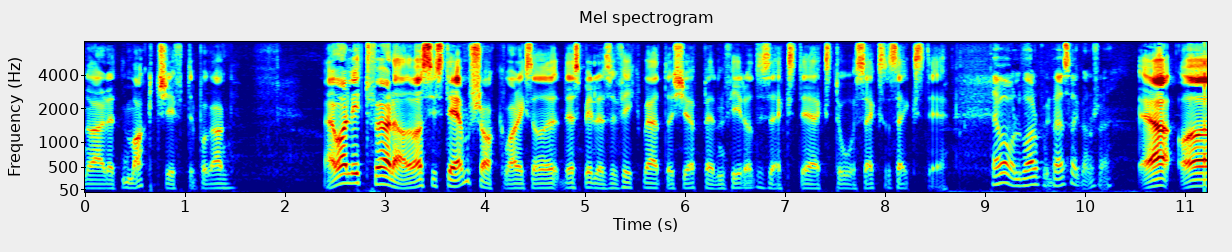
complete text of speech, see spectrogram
nå er det et maktskifte på gang. Jeg var litt før da. Det var Systemsjokk var liksom det, det spillet som fikk meg til å kjøpe en 486 X2 66. Det var vel bare på PC, kanskje? Ja, og,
